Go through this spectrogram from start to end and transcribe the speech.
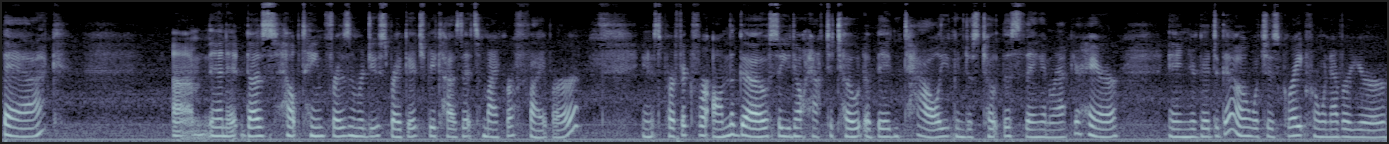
back um, and it does help tame frizz and reduce breakage because it's microfiber. And it's perfect for on the go, so you don't have to tote a big towel. You can just tote this thing and wrap your hair, and you're good to go, which is great for whenever you're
